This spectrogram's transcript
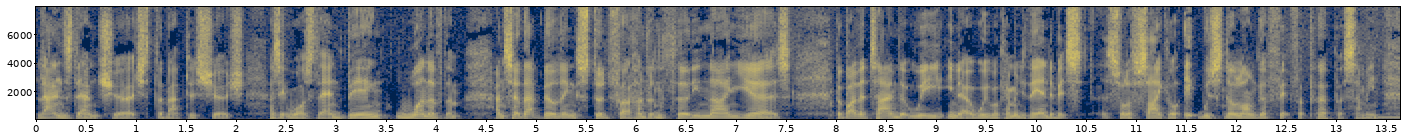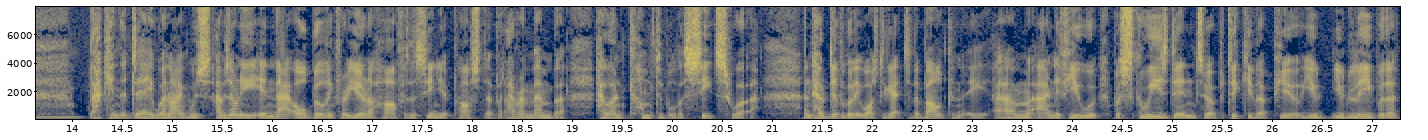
Lansdowne Church, the Baptist church as it was then, being one of them. And so that building stood for 139 years. But by the time that we, you know, we were coming to the end of its uh, sort of cycle, it was no longer fit for purpose. I mean, back in the day when I was, I was only in that old building for a year and a half as a senior pastor, but I remember how uncomfortable the seats were and how difficult it was to get to the balcony. Um, and if you were, squeezed into a particular pew, you'd, you'd leave with a,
